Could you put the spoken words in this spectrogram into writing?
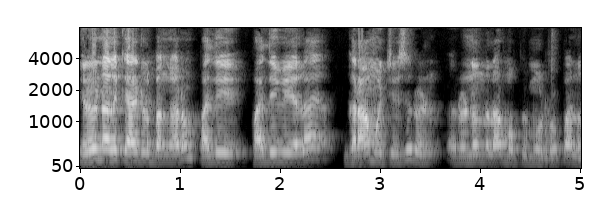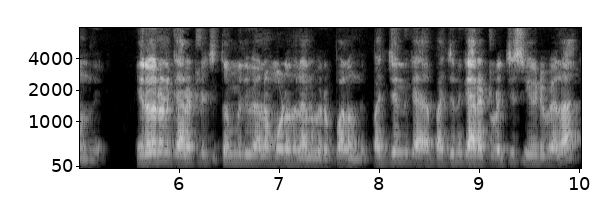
ఇరవై నాలుగు క్యారెట్ల బంగారం పది పదివేల గ్రామ్ వచ్చేసి రెండు రెండు వందల ముప్పై మూడు రూపాయలు ఉంది. ఇరవై రెండు క్యారెట్లు వచ్చి తొమ్మిది వేల మూడు వందల ఎనభై రూపాయలు ఉంది. పద్దెనిమిది క్యా- పద్దెనిమిది క్యారెట్లు వచ్చేసి ఏడు వేల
